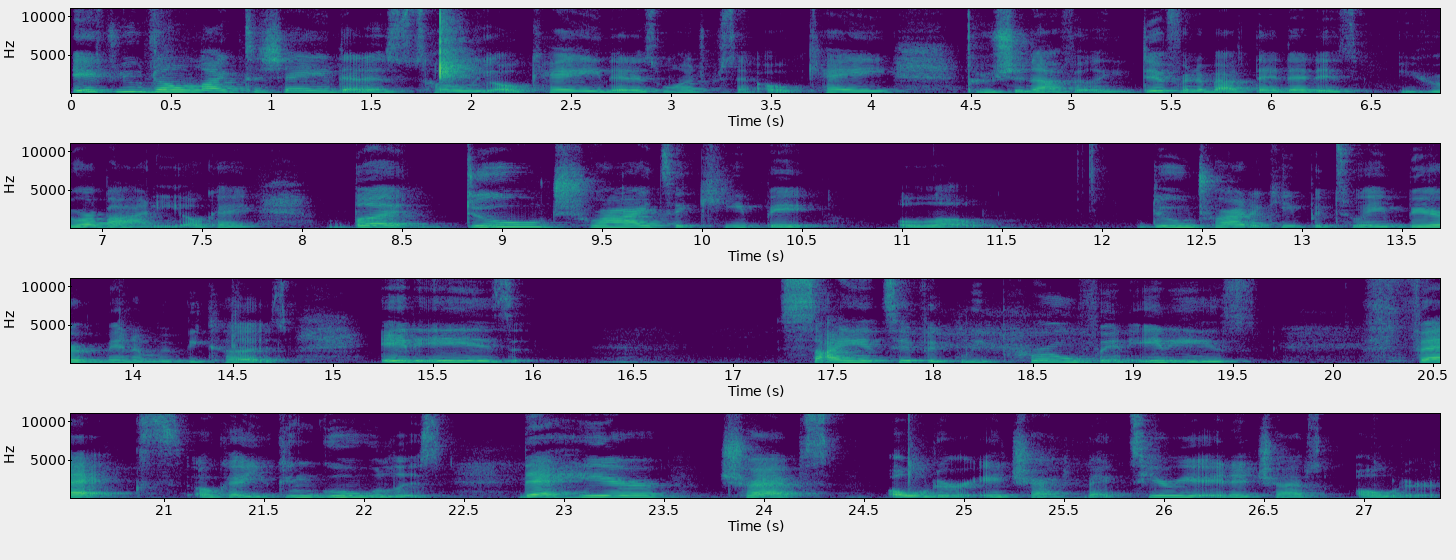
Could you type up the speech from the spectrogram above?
if you don't like to shave, that is totally okay. That is 100% okay. You should not feel any different about that. That is your body, okay? But do try to keep it low. Do try to keep it to a bare minimum because it is scientifically proven. It is facts, okay? You can Google this. That hair traps odor. It traps bacteria and it traps odor.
